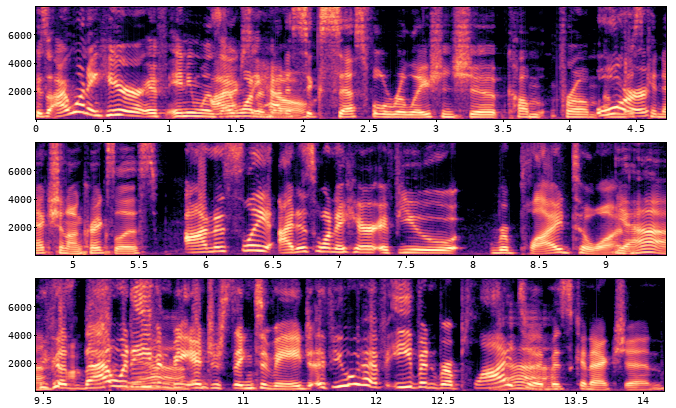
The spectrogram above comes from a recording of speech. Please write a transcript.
because I want to hear if anyone's I actually wanna had a successful relationship come from Or- a misconnection on Craigslist. Honestly, I just want to hear if you replied to one. Yeah. Because that would even be interesting to me. If you have even replied to a misconnection.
